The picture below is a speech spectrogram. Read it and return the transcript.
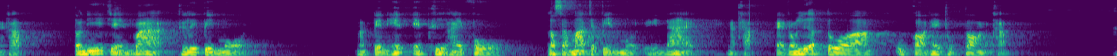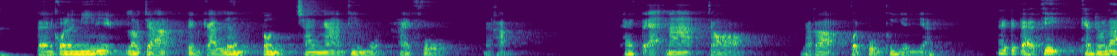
นะครับตอนนี้จะเห็นว่าเทเลเปลี่ยนโหมด มันเป็น HF คือ High Flow เราสามารถจะเปลี่ยนโหมดอื่นได้นะครับ แต่ต้องเลือกตัวอุปกรณ์ให้ถูกต้องครับ แต่ในกรณีนี้เราจะเป็นการเริ่มต้นใช้งานที่โหมด High Flow นะครับให้แตะหน้าจอ แล้วก็กดปุ่มเพื่อยืนยันให้ไปแตะที่ Candela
